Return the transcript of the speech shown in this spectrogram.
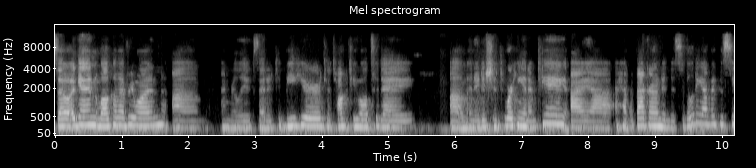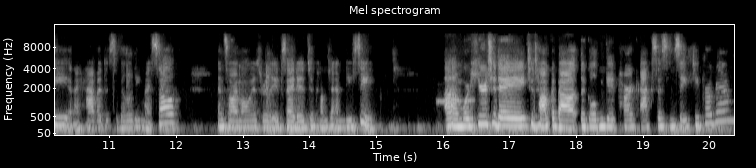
So again, welcome everyone. Um, I'm really excited to be here to talk to you all today. Um, in addition to working at MTA, I, uh, I have a background in disability advocacy and I have a disability myself. And so I'm always really excited to come to MDC. Um, we're here today to talk about the Golden Gate Park Access and Safety Program.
